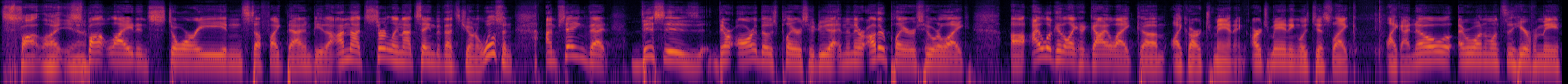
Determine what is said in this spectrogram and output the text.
Spotlight, yeah. spotlight and story and stuff like that and be that. I'm not certainly not saying that that's Jonah Wilson. I'm saying that this is there are those players who do that, and then there are other players who are like, uh, I look at like a guy like um, like Arch Manning. Arch Manning was just like like I know everyone wants to hear from me.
